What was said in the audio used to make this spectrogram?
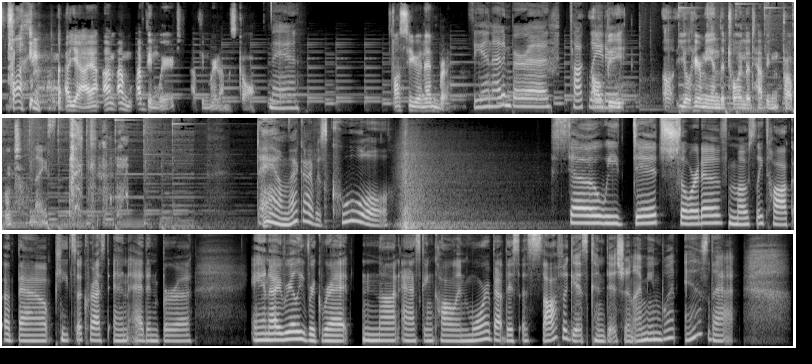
Fine. Uh, yeah, I, I'm, I'm. I've been weird. I've been weird on this call. Nah. I'll see you in Edinburgh. See you in Edinburgh. Talk I'll later. be. Uh, you'll hear me in the toilet having problems. Nice. Damn, that guy was cool. So we did sort of mostly talk about pizza crust and Edinburgh. And I really regret not asking Colin more about this esophagus condition. I mean, what is that?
